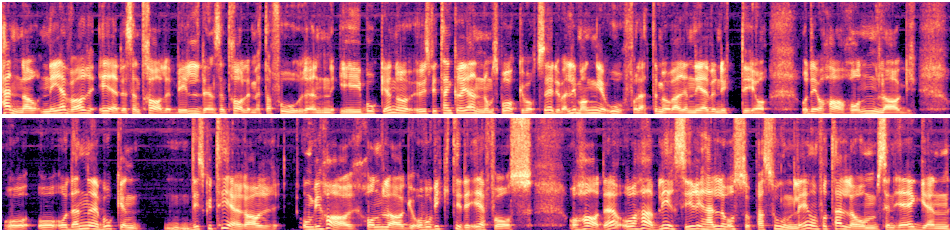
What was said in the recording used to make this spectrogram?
hender, never, er det sentrale bildet, den sentrale metaforen i boken. Og hvis vi tenker igjennom språket vårt, så er det jo veldig mange ord for dette med å være nevenyttig og, og det å ha håndlag. Og, og, og denne boken diskuterer om vi har håndlag, og hvor viktig det er for oss å ha det. Og her blir Siri Helle også personlig. Hun forteller om sin egen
